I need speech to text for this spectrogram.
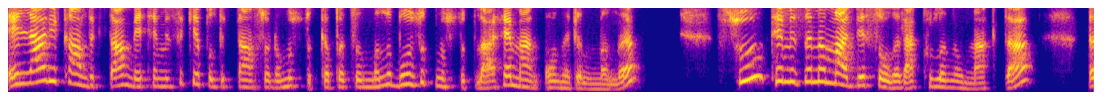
Eller yıkandıktan ve temizlik yapıldıktan sonra musluk kapatılmalı. Bozuk musluklar hemen onarılmalı. Su temizleme maddesi olarak kullanılmakta. Ee,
